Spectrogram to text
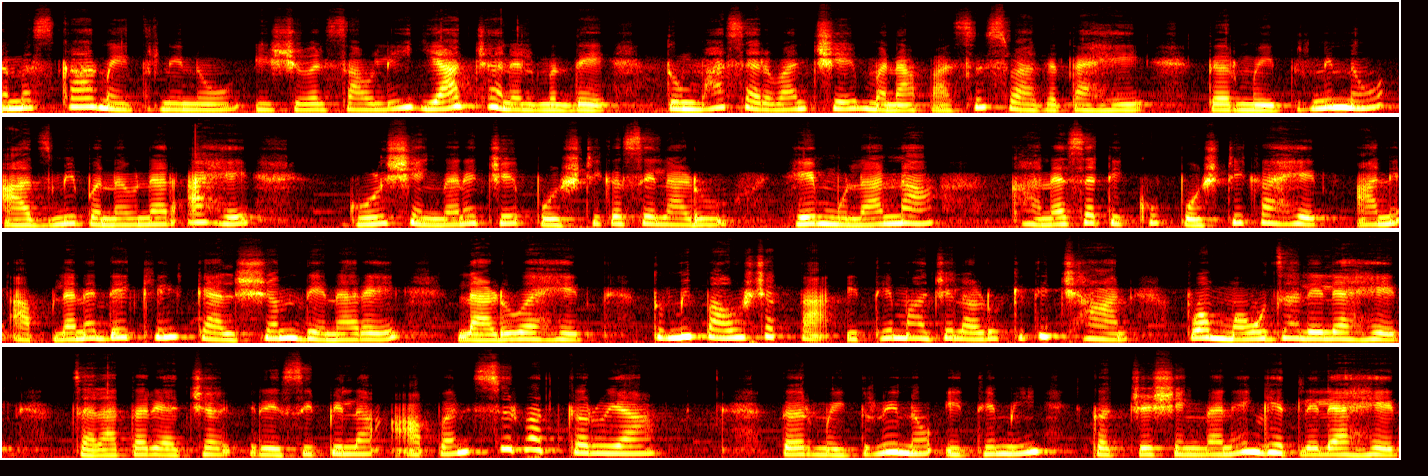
नमस्कार मैत्रिणींनो ईश्वर सावली या चॅनलमध्ये तुम्हा सर्वांचे मनापासून स्वागत आहे. तर मैत्रिणींनो आज मी बनवणार आहे गूळ शेंगदाण्याचे पौष्टिक असे लाडू. हे मुलांना खाण्यासाठी खूप पौष्टिक आहेत आणि आपल्याला देखील कॅल्शियम देणारे लाडू आहेत. तुम्ही पाहू शकता इथे माझे लाडू किती छान व मऊ झालेले आहेत. चला तर याच्या रेसिपीला आपण सुरुवात करूया. तर मैत्रिणींनो इथे मी कच्चे शेंगदाणे घेतलेले आहेत.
